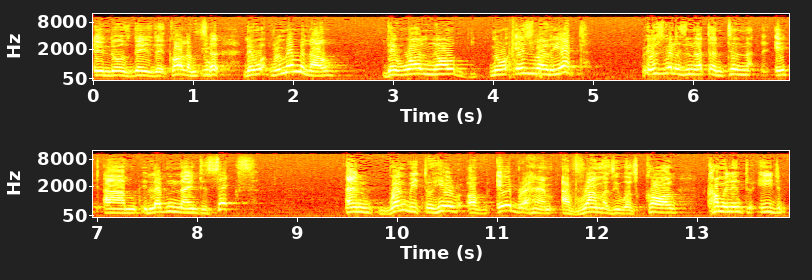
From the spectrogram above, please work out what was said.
in those days. They call themselves. They were, remember now, there were no no Israel yet. Israel is not until it, um, 1196. And when we to hear of Abraham, Avram as he was called, coming into Egypt,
